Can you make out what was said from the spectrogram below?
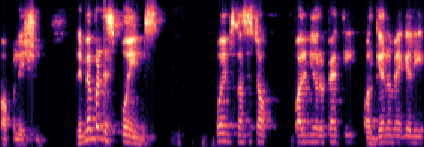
population. Remember these POEMS. POEMS consist of polyneuropathy, organomegaly,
